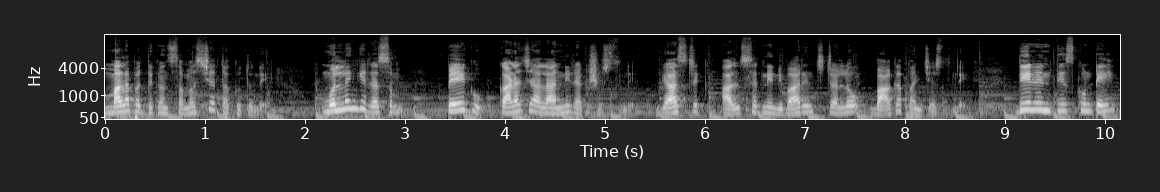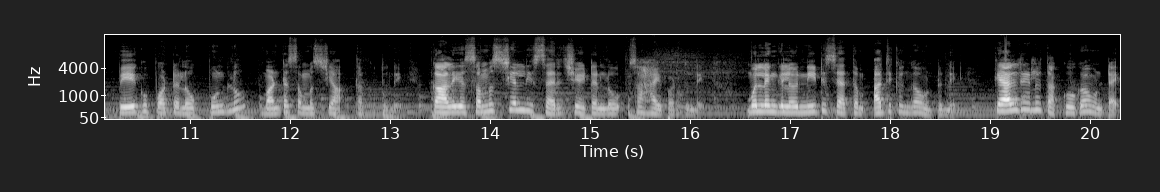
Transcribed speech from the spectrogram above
మలబద్ధకం సమస్య తగ్గుతుంది. ముల్లంగి రసం పేగు కణజాలాన్ని రక్షిస్తుంది. గ్యాస్ట్రిక్ అల్సర్ని నివారించడంలో బాగా పనిచేస్తుంది. దీనిని తీసుకుంటే పేగు పొట్టలో పుండ్లు వంట సమస్య తగ్గుతుంది. కాలేయ సమస్యల్ని సరిచేయటంలో సహాయపడుతుంది. ముల్లంగిలో నీటి శాతం అధికంగా ఉంటుంది. క్యాలరీలు తక్కువగా ఉంటాయి.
